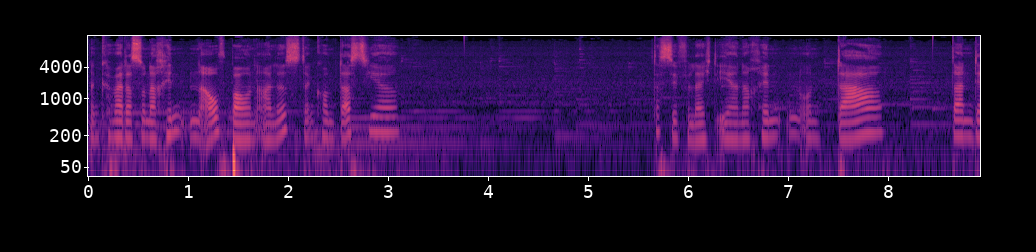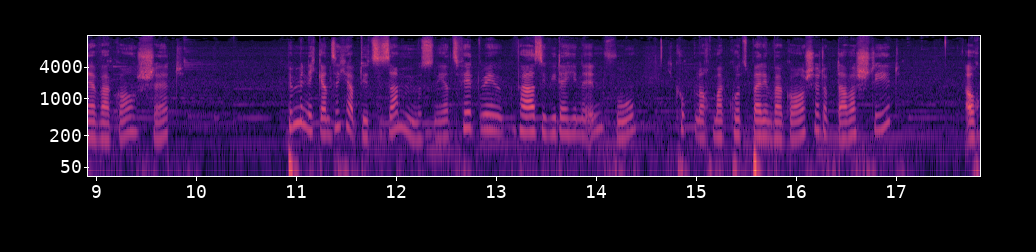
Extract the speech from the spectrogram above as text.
Dann können wir das so nach hinten aufbauen alles. Dann kommt das hier das hier vielleicht eher nach hinten und da dann der Waggon-Chat. Bin mir nicht ganz sicher, ob die zusammen müssen. Jetzt fehlt mir quasi wieder hier eine Info. Ich gucke noch mal kurz bei dem Waggon-Chat, ob da was steht. Auch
